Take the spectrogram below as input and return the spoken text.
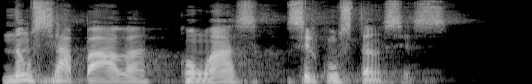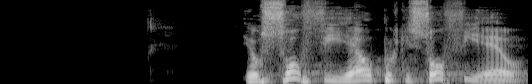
não se abala com as circunstâncias. Eu sou fiel porque sou fiel.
